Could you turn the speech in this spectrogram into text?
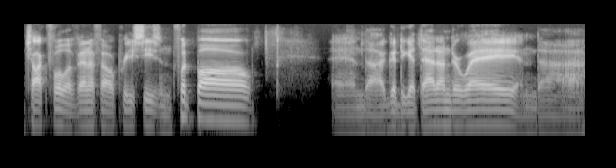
chock full of NFL preseason football, and uh, good to get that underway. And uh,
